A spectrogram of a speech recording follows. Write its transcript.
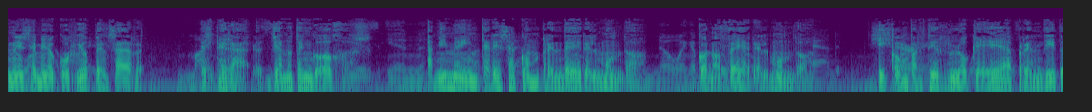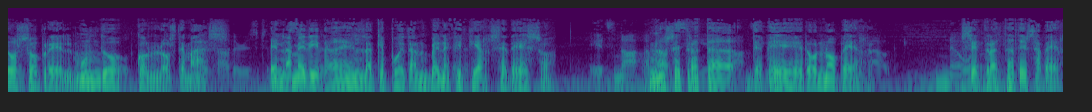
Ni se me ocurrió pensar, espera, ya no tengo ojos. A mí me interesa comprender el mundo, conocer el mundo y compartir lo que he aprendido sobre el mundo con los demás, en la medida en la que puedan beneficiarse de eso. No se trata de ver o no ver, se trata de saber,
